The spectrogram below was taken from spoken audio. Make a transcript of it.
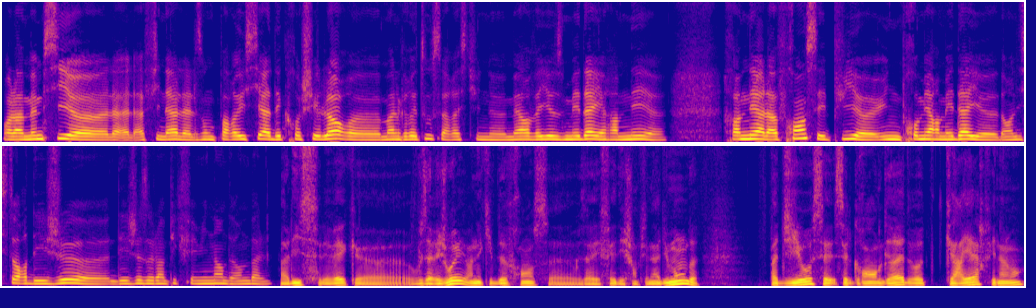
Voilà, même si la, la, finale, elles n'ont pas réussi à décrocher l'or, malgré tout, ça reste une merveilleuse médaille ramenée ramené à la France et puis euh, une première médaille euh, dans l'histoire des Jeux euh, des Jeux olympiques féminins de handball. Alice Lévesque, vous avez joué en équipe de France, vous avez fait des championnats du monde. Pas de JO, c'est le grand regret de votre carrière finalement?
